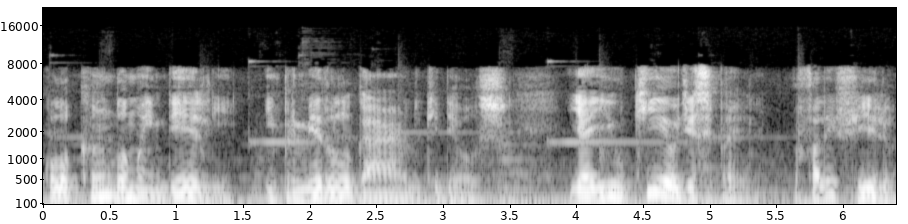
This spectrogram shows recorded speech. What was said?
colocando a mãe dele em primeiro lugar do que Deus. E aí o que eu disse para ele? Eu falei: "Filho,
